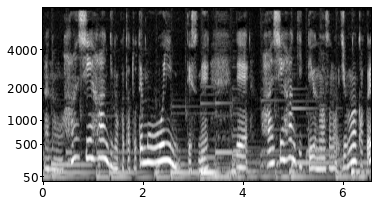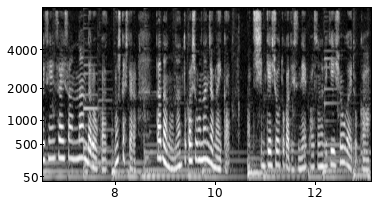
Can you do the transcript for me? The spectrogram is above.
あの、半信半疑の方とても多いんですね。で、半信半疑っていうのは、その自分は隠れ繊細さんなんだろうか、もしかしたらただのなんとか症なんじゃないか、神経症とかですね、パーソナリティ障害とか、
